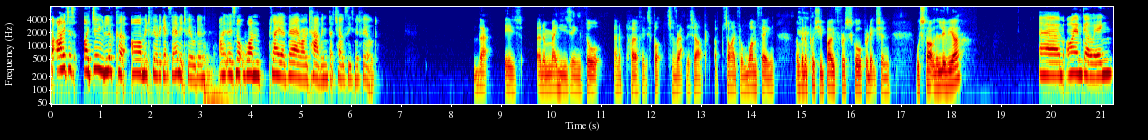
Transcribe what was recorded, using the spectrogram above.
but I just I do look at our midfield against their midfield, and I, there's not one player there I would have in the Chelsea's midfield. That is an amazing thought and a perfect spot to wrap this up. Aside from one thing, I'm going to push you both for a score prediction. We'll start with Olivia. Um, I am going.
